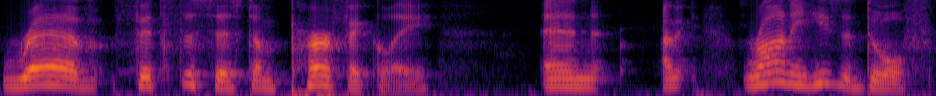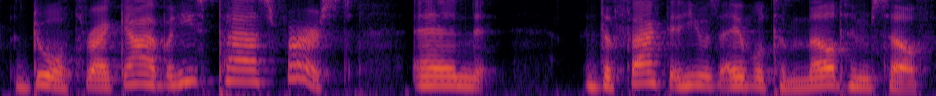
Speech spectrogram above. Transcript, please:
Rev fits the system perfectly, and I mean Ronnie, he's a dual dual threat guy, but he's pass first, and the fact that he was able to meld himself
